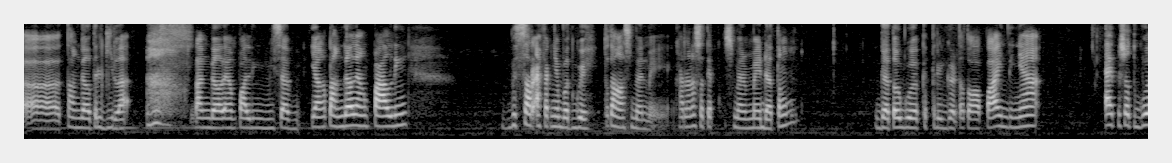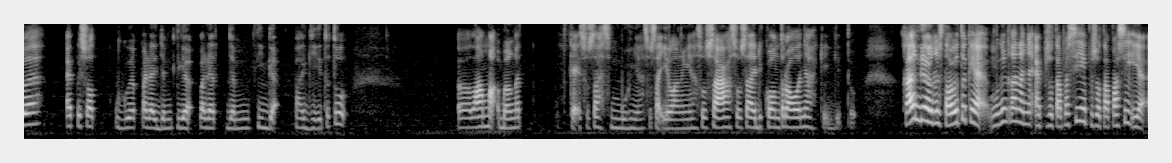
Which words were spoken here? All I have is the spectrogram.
uh, tanggal tergila. Tanggal yang paling bisa yang tanggal yang paling besar efeknya buat gue itu tanggal 9 Mei. Karena setiap 9 Mei datang gak tau gue ke trigger atau apa intinya episode gue episode gue pada jam 3 pada jam 3 pagi itu tuh uh, lama banget kayak susah sembuhnya susah hilangnya susah susah dikontrolnya kayak gitu. Kan dia harus tahu itu kayak mungkin kan nanya episode apa sih? Episode apa sih? Ya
